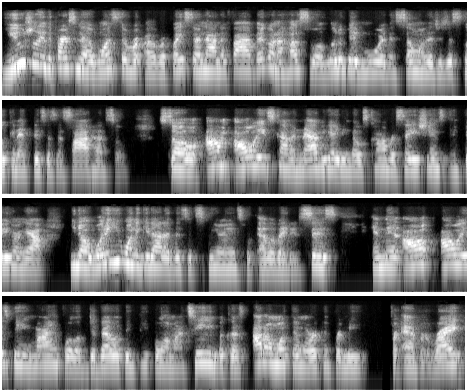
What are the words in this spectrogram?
Usually, the person that wants to re- uh, replace their nine to five, they're going to hustle a little bit more than someone that's just looking at this as a side hustle. So, I'm always kind of navigating those conversations and figuring out, you know, what do you want to get out of this experience with Elevated Assist? And then all, always being mindful of developing people on my team because I don't want them working for me forever, right?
